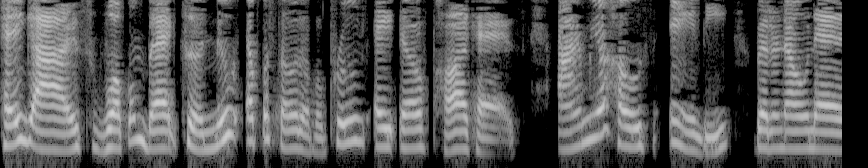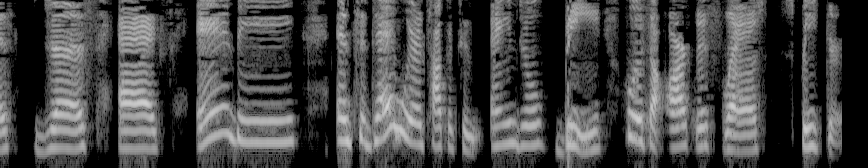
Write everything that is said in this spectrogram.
Hey guys, welcome back to a new episode of Approved AF Podcast. I'm your host, Andy, better known as Just Ask Andy. And today we're talking to Angie B, who is an author slash speaker.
